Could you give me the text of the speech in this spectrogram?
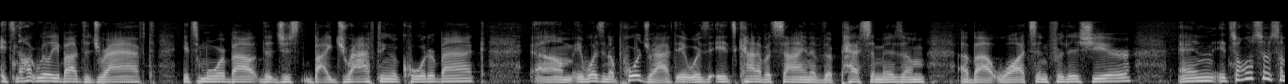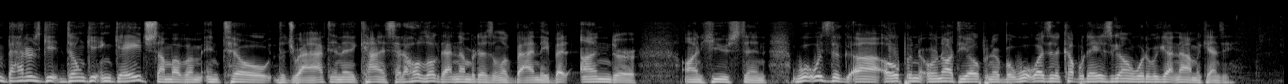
It's not really about the draft. It's more about the just by drafting a quarterback. Um, it wasn't a poor draft. It was. It's kind of a sign of the pessimism about Watson for this year, and it's also some batters get don't get engaged. Some of them until the draft, and they kind of said, "Oh, look, that number doesn't look bad," and they bet under on Houston. What was the uh, open or not the opener, but what was it a couple days ago? And what do we got now, Mackenzie?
